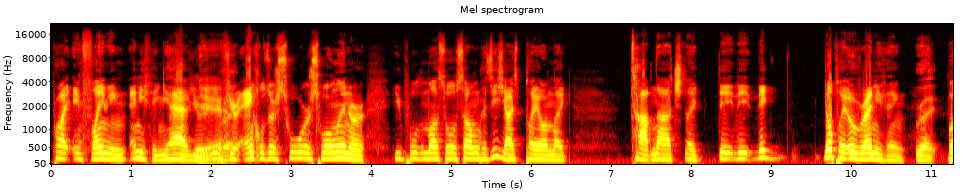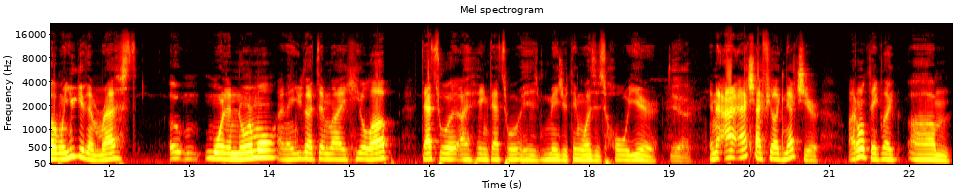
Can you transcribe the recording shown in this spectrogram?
probably inflaming anything you have. Your Yeah. if your ankles are sore, or swollen, or you pull the muscle or something. Because these guys play on like top notch. Like they they they they'll play over anything. right But when you give them rest uh, more than normal, and then you let them like heal up, that's what I think. That's what his major thing was this whole year. yeah And I actually I feel like next year, I don't think like um,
